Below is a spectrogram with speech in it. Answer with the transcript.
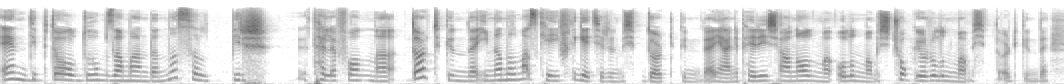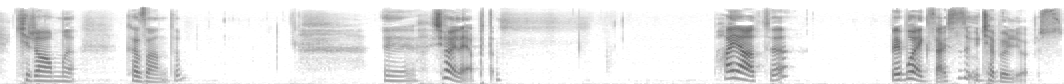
en dipte olduğum zamanda nasıl bir telefonla dört günde inanılmaz keyifli geçirilmiş bir dört günde yani perişan olma, olunmamış çok yorulunmamış bir dört günde kiramı kazandım. Ee, şöyle yaptım. Hayatı ve bu egzersizi üçe bölüyoruz.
